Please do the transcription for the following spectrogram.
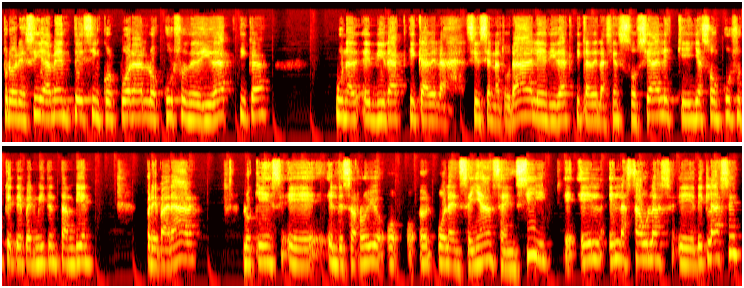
progresivamente se incorporan los cursos de didáctica, una eh, didáctica de las ciencias naturales, didáctica de las ciencias sociales, que ya son cursos que te permiten también preparar lo que es eh, el desarrollo o, la enseñanza en sí en, las aulas de clase.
